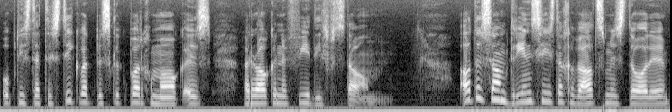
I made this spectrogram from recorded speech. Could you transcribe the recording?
op die statistiek wat beskikbaar gemaakt is, raak in een veediefstaan. Altesam 63 geweldsmisdade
